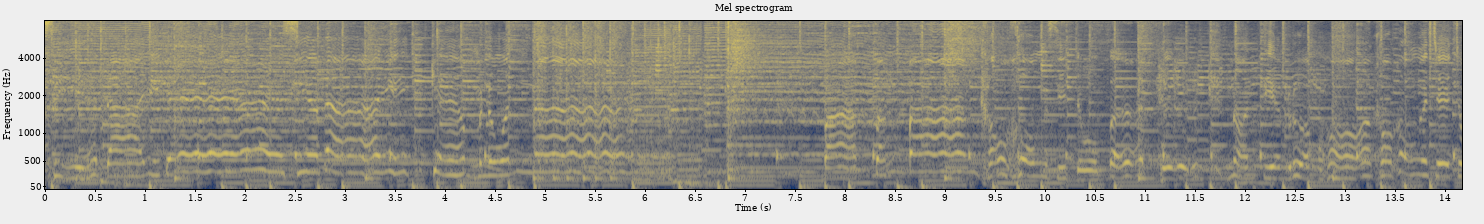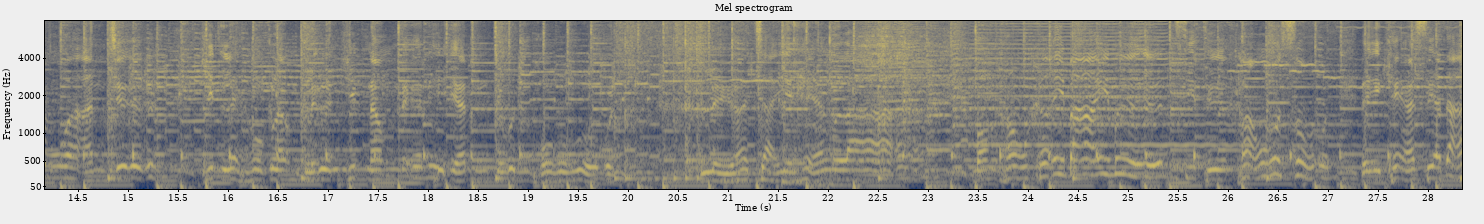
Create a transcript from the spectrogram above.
เสียดายเด้เสียดายแก้มนวล จูบเบิดคืน นอนเตียงร่วมหอเขาคงเจจงหวานชื่นคิดแล้วกล้ำกลืน คิดนำเนื้อเนียนจุนพูนเหลือใจแห้งลามองเขาเคยบายมืออื่นสิถือเขาสูนได้แค่เสียดา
